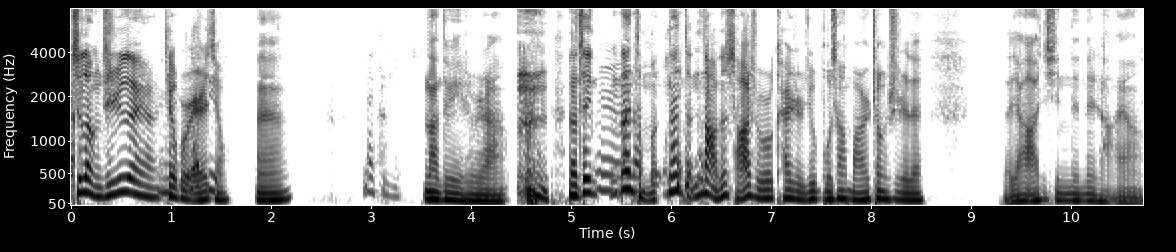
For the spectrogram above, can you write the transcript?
知冷知热呀、这会儿就嗯，那对，那对是不是啊？那这嗯那怎么那那怎你打算啥时候开始就不上班，正式的在家安心的那啥呀？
